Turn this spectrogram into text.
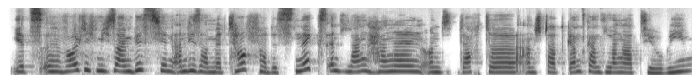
Jetzt äh, wollte ich mich so ein bisschen an dieser Metapher des Snacks entlanghangeln und dachte, anstatt ganz, ganz langer Theorie,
